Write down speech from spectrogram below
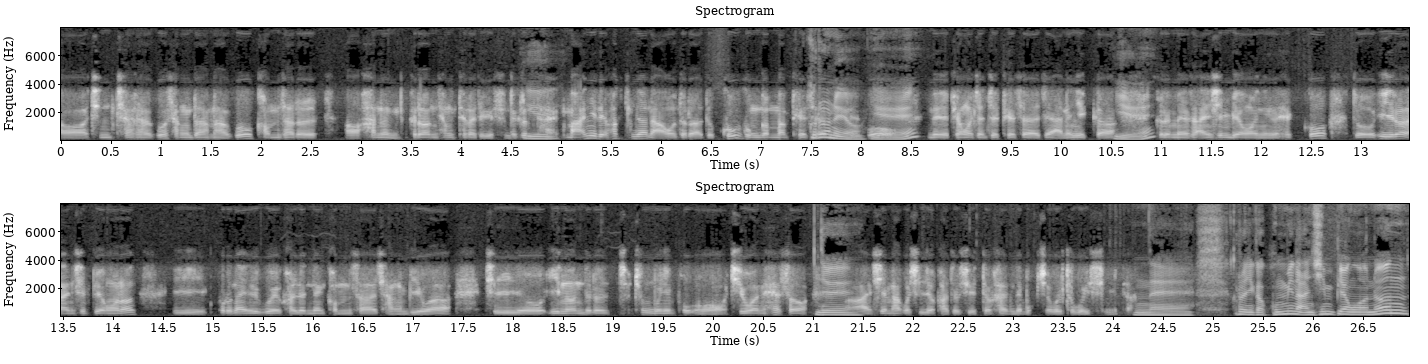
어, 진찰하고 상담하고 검사를 어, 하는 그런 형태가 되겠습니다. 그럼 예. 다- 만일에 확진자 나오더라도 그 공간만. 되고 예. 네, 병원 전체 폐쇄하지 않으니까 예. 그러면서 안심병원을 했고 또 이런 안심병원은 이 코로나19에 관련된 검사 장비와 진료 인원들을 충분히 보- 어, 지원해서 네. 어, 안심하고 진료 받을 수 있도록 하는데 목적을 두고 있습니다. 네. 그러니까 국민 안심병원은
